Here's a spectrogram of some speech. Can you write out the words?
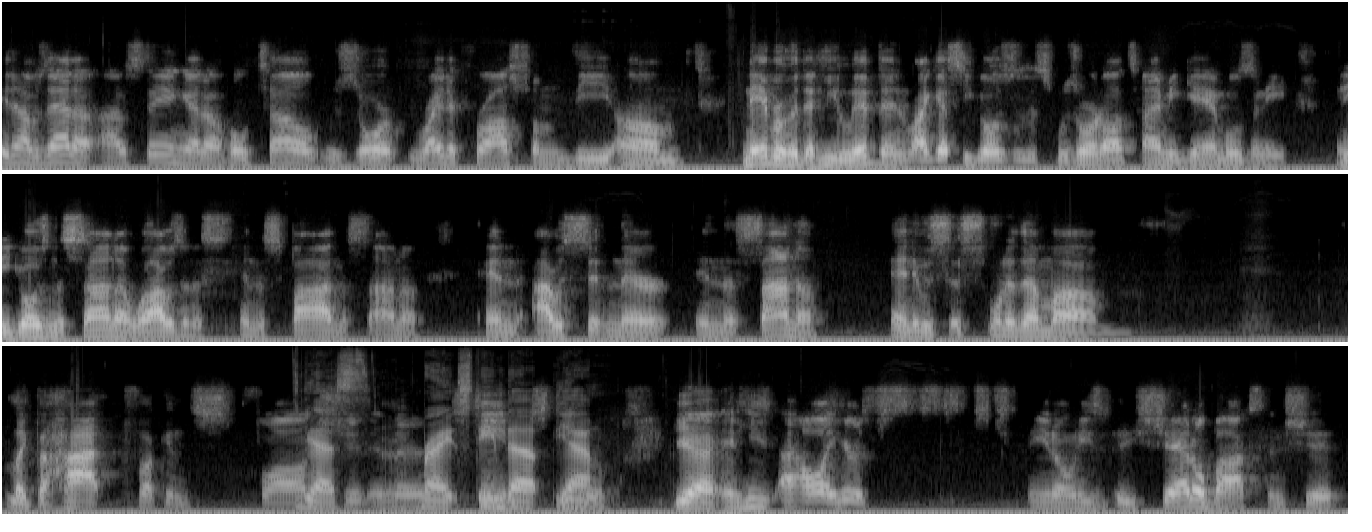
And I was at a. I was staying at a hotel resort right across from the um, neighborhood that he lived in. I guess he goes to this resort all the time. He gambles and he and he goes in the sauna. Well, I was in the in the spa in the sauna, and I was sitting there in the sauna, and it was just one of them. Um, like the hot fucking s- fog Yes. shit in there, Right, steamed up, steam yeah. room. yeah. And he's all I hear is, you know, and he's he's shadow boxed and shit,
